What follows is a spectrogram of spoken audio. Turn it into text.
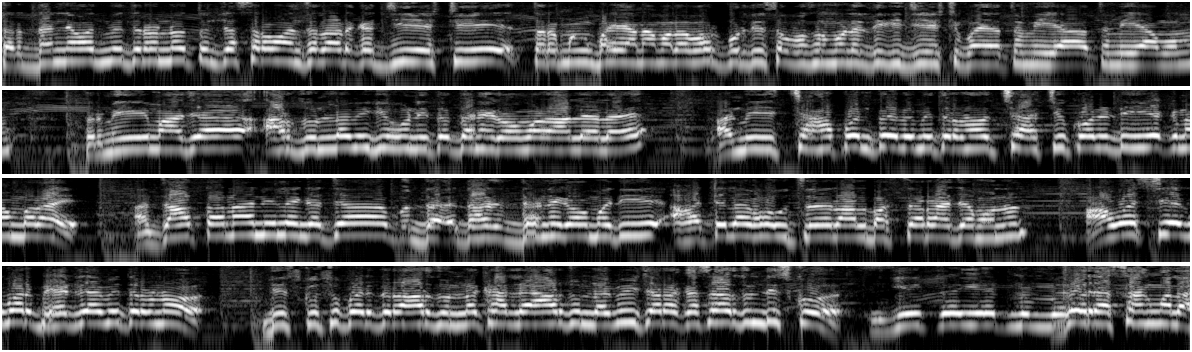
तर धन्यवाद मित्रांनो तुमच्या सर्वांचा लाडका जीएसटी तर मग भैयाना मला भरपूर दिवसापासून म्हणत की जीएसटी भैया तुम्ही या तुम्ही या म्हणून. तर मी माझ्या अर्जुनला मी घेऊन इथं धनेगाव मला आलेला आहे. आणि मी चहा पण पेलो मित्रांनो. चहाची क्वालिटी एक नंबर आहे. आणि जाताना निलंग्याच्या धनेगावमध्ये हॉटेल भाऊचं लालबागचा राजा म्हणून अवश्य एक बार भेट द्या मित्रांनो. डिस्को सुपारी तर अर्जुनला खाल्लाय. अर्जुनला विचारा कसा अर्जुन डिस्को जरा सांग मला.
